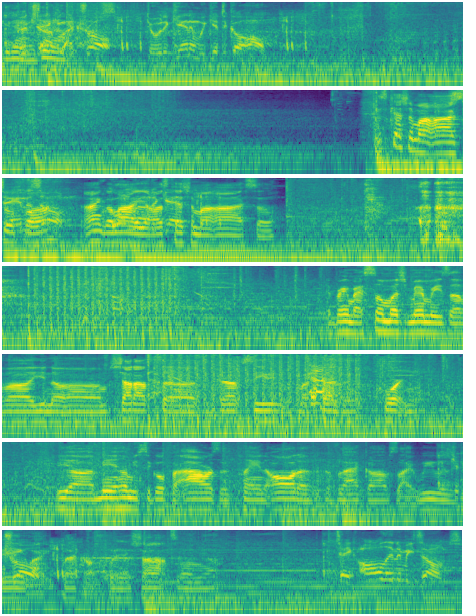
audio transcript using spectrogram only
Get in. Good Get job, in. Do it again and we get to go home. It's catching my eye so Stay the far. I ain't gonna lie, y'all. It's catching my eye, so. Bring back so much memories of, uh, you know, um, shout outs to, uh, to Dub C, with my cousin, Courtney. We, uh, me and him used to go for hours of playing all the, the Black Ops. Like, we was Control. big, like, Black Ops players. Shout out to him, y'all. Take all enemy zones.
